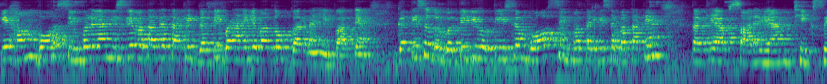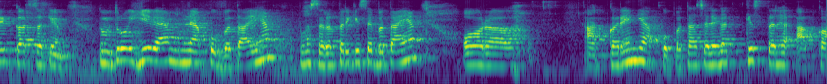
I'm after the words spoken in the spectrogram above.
कि हम बहुत सिंपल व्यायाम इसलिए बताते हैं ताकि गति बढ़ाने के बाद लोग कर नहीं पाते हैं। गति से दुर्गति भी होती है, इसलिए हम बहुत सिंपल तरीके से बताते हैं ताकि आप सारे व्यायाम ठीक से कर सकें। तो मित्रों, ये व्यायाम हमने आपको बताए हैं, बहुत सरल तरीके से बताए हैं और आप करेंगे, आपको पता चलेगा किस तरह आपका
